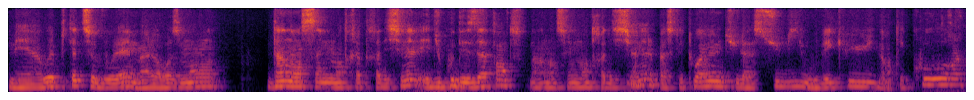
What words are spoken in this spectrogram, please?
Mais euh, oui, peut-être ce volet, malheureusement, d'un enseignement très traditionnel et du coup des attentes d'un enseignement traditionnel parce que toi-même tu l'as subi ou vécu dans tes cours.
